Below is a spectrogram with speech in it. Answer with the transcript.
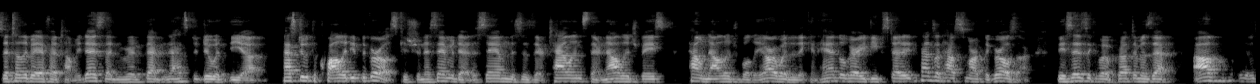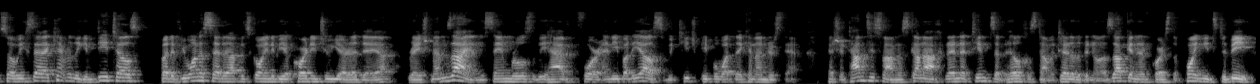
That, that has to do with the uh, has to do with the quality of the girls. This is their talents, their knowledge base, how knowledgeable they are, whether they can handle very deep study. It depends on how smart the girls are. He says is that um, so we said I can't really give details, but if you want to set it up, it's going to be according to Yeredeya Reish Mem Zayin, the same rules that we have for anybody else. We teach people what they can understand. And of course, the point needs to be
